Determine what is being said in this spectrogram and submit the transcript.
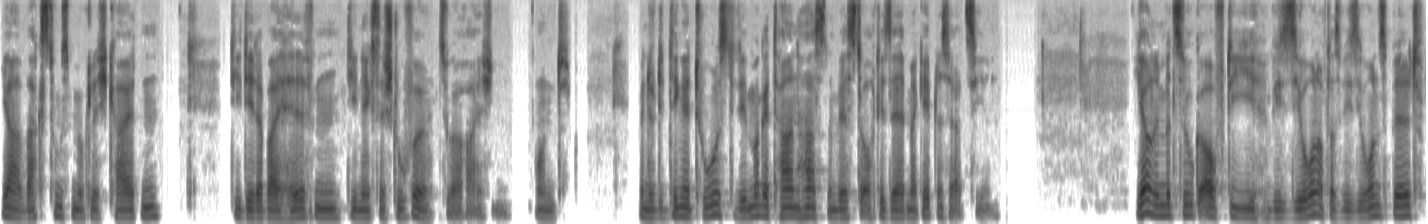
ja Wachstumsmöglichkeiten, die dir dabei helfen, die nächste Stufe zu erreichen. Und wenn du die Dinge tust, die du immer getan hast, dann wirst du auch dieselben Ergebnisse erzielen. Ja, und in Bezug auf die Vision, auf das Visionsbild,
